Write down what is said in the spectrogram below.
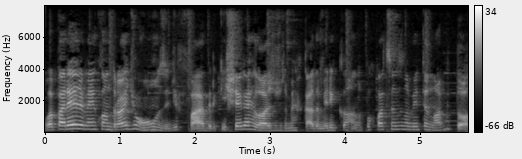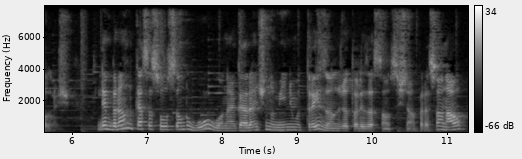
O aparelho vem com Android 11 de fábrica e chega às lojas do mercado americano por 499 dólares. Lembrando que essa solução do Google né, garante no mínimo 3 anos de atualização do sistema operacional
